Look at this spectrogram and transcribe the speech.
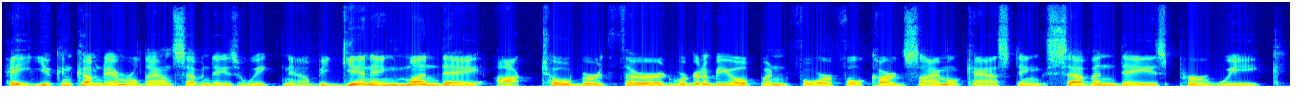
hey, you can come to Emerald Downs seven days a week now, beginning Monday, October third. We're going to be open for full card simulcasting seven days per week,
